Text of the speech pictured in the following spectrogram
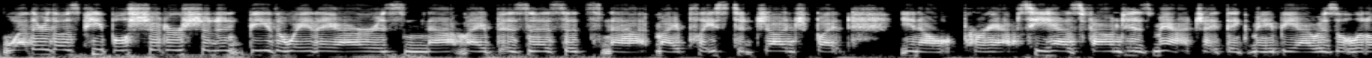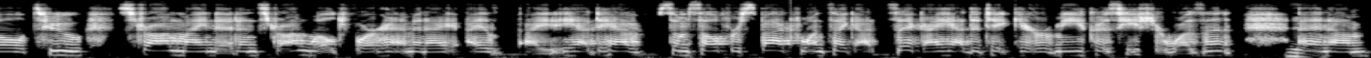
Whether those people should or shouldn't be the way they are is not my business it's not my place to judge but you know perhaps he has found his match. I think maybe I was a little too strong minded and strong willed for him and I, I I had to have some self respect once I got sick. I had to take care of me because he sure wasn't. Yeah. And um,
